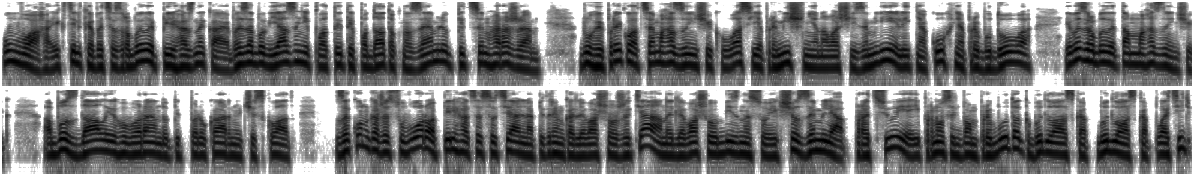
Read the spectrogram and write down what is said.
Увага! Як тільки ви це зробили, пільга зникає. Ви зобов'язані платити податок на землю під цим гаражем. Другий приклад це магазинчик. У вас є приміщення на вашій землі, літня кухня, прибудова, і ви зробили там магазинчик або здали його в оренду під перукарню чи склад. Закон каже суворо, пільга це соціальна підтримка для вашого життя, а не для вашого бізнесу. Якщо земля працює і приносить вам прибуток, будь ласка, будь ласка, платіть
